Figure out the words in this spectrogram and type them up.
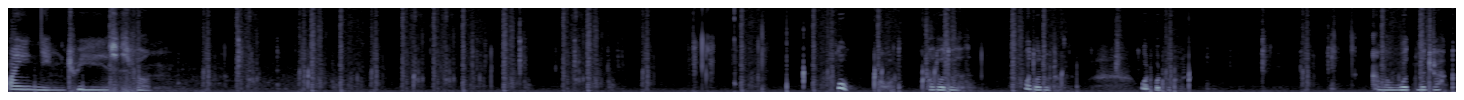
Finding trees is fun. Oh, God. Wood, wood, wood. Wood, wood, wood. Wood, wood, wood. I'm a woodmajack.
